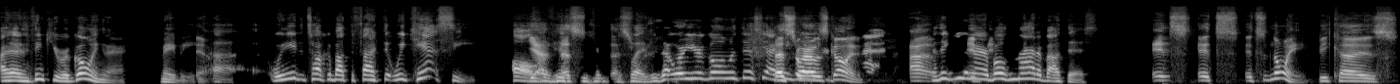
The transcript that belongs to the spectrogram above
I, I think you were going there. Maybe Yeah. uh, we need to talk about the fact that we can't see all Yeah, of his that's- that's plays. right. Is that where you're going with this? Yeah, That's think where I was going. Uh, I think you and I are both mad about this. it's it's it's annoying because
